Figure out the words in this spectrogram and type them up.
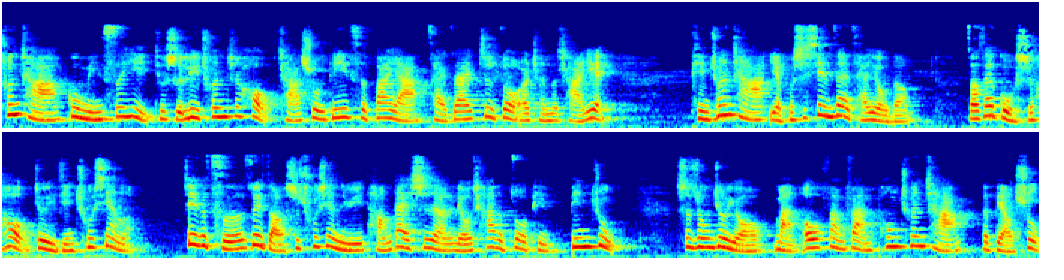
春茶顾名思义，就是立春之后茶树第一次发芽、采摘制作而成的茶叶。品春茶也不是现在才有的，早在古时候就已经出现了。这个词最早是出现于唐代诗人刘叉的作品《冰柱》，诗中就有“满瓯泛泛烹春茶”的表述。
